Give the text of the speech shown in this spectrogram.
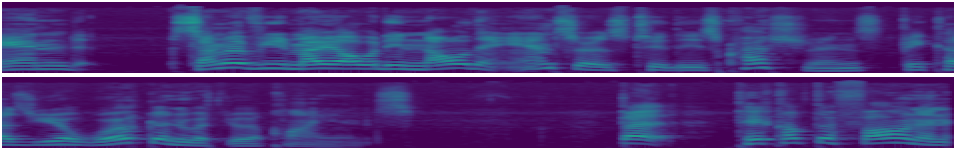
And some of you may already know the answers to these questions because you're working with your clients. But pick up the phone and,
